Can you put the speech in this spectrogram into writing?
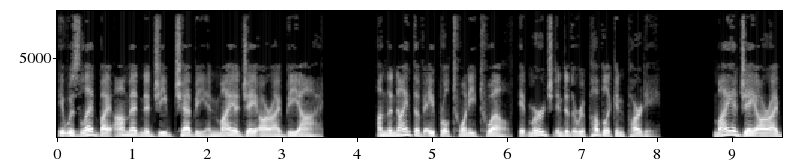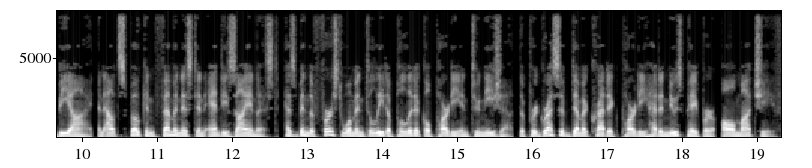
It was led by Ahmed Najib Chebbi and Maya Jribi. On 9 April 2012, it merged into the Republican Party. Maya Jribi, an outspoken feminist and anti-Zionist, has been the first woman to lead a political party in Tunisia. The Progressive Democratic Party had a newspaper, Al Machif.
